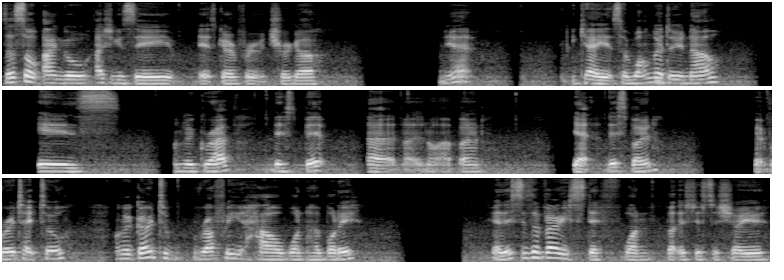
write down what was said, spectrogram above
So that sort of angle, as you can see, it's going through the trigger. Yeah. Okay, so what I'm to do now is I'm to grab this bit uh, no, not that bone. yeah, this bone. Bit rotate tool. I'm to go to roughly how I want her body. Yeah, this is a very stiff one, but it's just to show you.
